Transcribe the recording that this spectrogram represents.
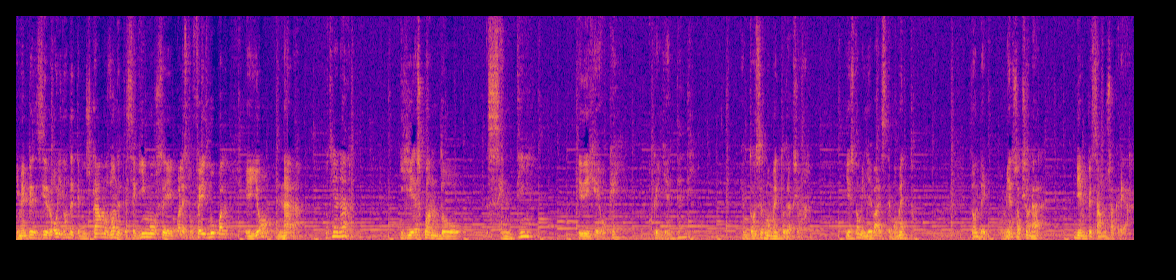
y me empieza a decir, oye, ¿dónde te buscamos? ¿Dónde te seguimos? Eh, ¿Cuál es tu Facebook? Y yo, nada, no tenía nada. Y es cuando sentí y dije, ok, ok, ya entendí. Entonces es momento de accionar. Y esto me lleva a este momento, donde comienzo a accionar y empezamos a crear.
